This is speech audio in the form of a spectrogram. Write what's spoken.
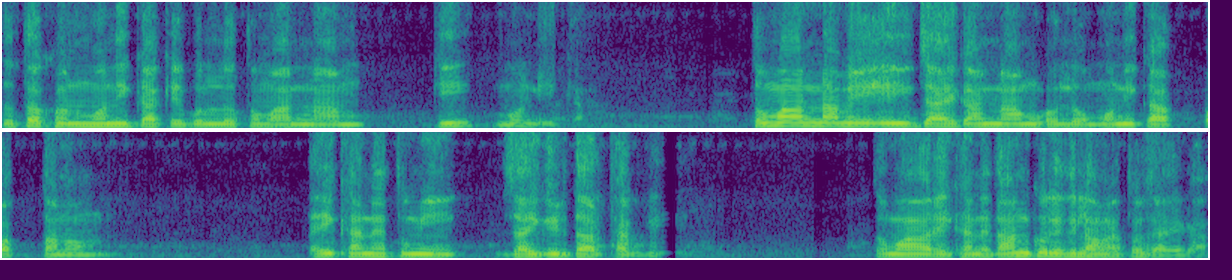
তো তখন মনিকাকে বলল, তোমার নাম কি? মনিকা তোমার নামে এই জায়গার নাম হলো মনিকা পত্তনম এইখানে তুমি জায়গিরদার থাকবে। তোমার এখানে দান করে দিলাম এত জায়গা।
